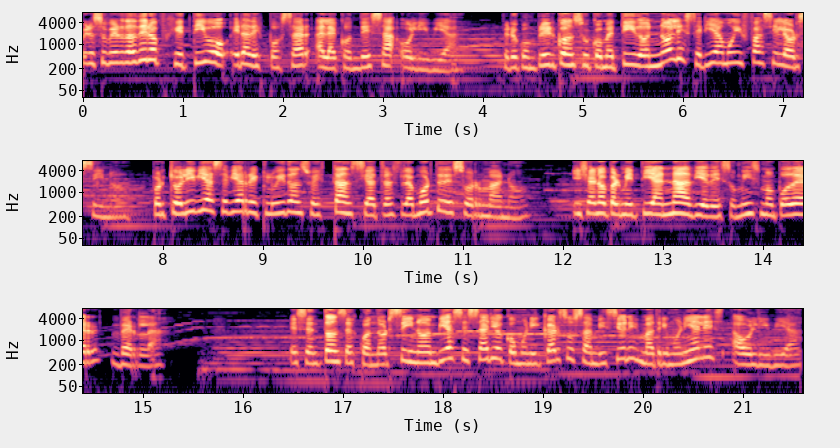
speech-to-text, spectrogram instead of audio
pero su verdadero objetivo era desposar a la condesa Olivia. Pero cumplir con su cometido no le sería muy fácil a Orsino, porque Olivia se había recluido en su estancia tras la muerte de su hermano, y ya no permitía a nadie de su mismo poder verla. Es entonces cuando Orsino envía a Cesario a comunicar sus ambiciones matrimoniales a Olivia.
